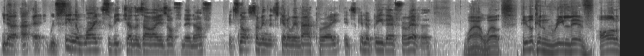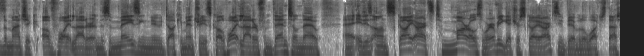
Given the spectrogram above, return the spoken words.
you know, uh, uh, we've seen the whites of each other's eyes often enough. It's not something that's going to evaporate. It's going to be there forever. Wow. Well, people can relive all of the magic of White Ladder in this amazing new documentary. It's called White Ladder from then till now. Uh, it is on Sky Arts tomorrow. So wherever you get your Sky Arts, you'll be able to watch that.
